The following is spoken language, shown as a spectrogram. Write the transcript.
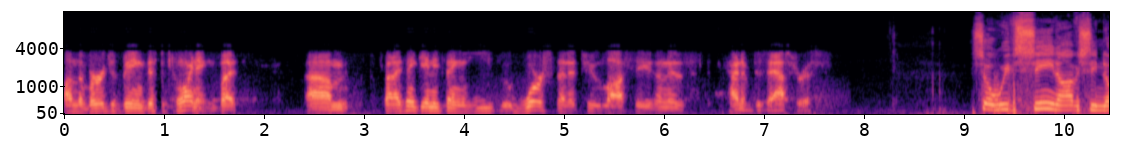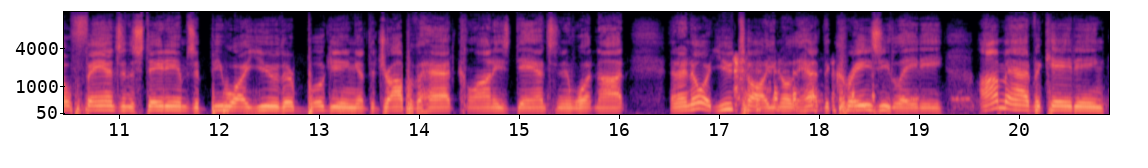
on the verge of being disappointing, but um, but I think anything worse than a two-loss season is kind of disastrous. So we've seen obviously no fans in the stadiums at BYU. They're boogieing at the drop of a hat. Kalani's dancing and whatnot. And I know at Utah, you know, they had the crazy lady. I'm advocating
